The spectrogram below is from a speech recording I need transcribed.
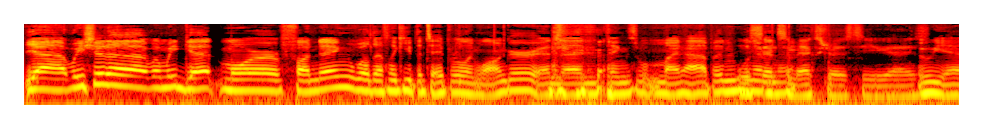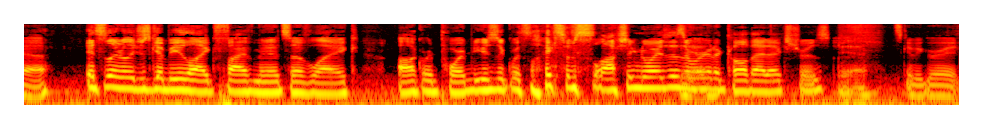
Yeah, we should uh when we get more funding, we'll definitely keep the tape rolling longer and then things might happen. We'll send know. some extras to you guys. Oh yeah. It's literally just gonna be like five minutes of like awkward porn music with like some sloshing noises, and we're gonna call that extras. Yeah. It's gonna be great.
